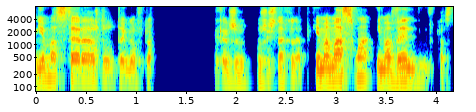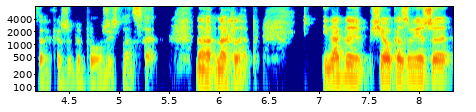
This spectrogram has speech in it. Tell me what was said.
Nie ma sera żółtego w plasterkach, żeby położyć na chleb. Nie ma masła, nie ma wędlin w plasterkach, żeby położyć na, ser, na, na chleb. I nagle się okazuje, że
